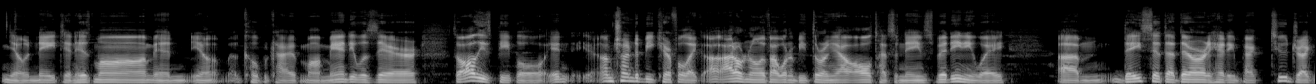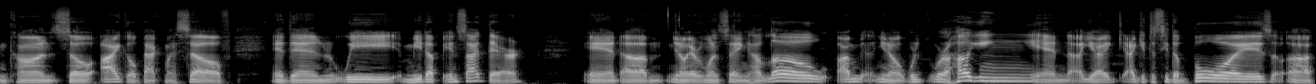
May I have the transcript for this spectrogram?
you know, Nate and his mom and, you know, Cobra Kai mom Mandy was there. So all these people and I'm trying to be careful. Like, I I don't know if I want to be throwing out all types of names, but anyway, um, they said that they're already heading back to Dragon Con. So I go back myself and then we meet up inside there and um, you know everyone's saying hello. I'm you know we're we're hugging, and uh, yeah, I, I, get to see the boys. Uh,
